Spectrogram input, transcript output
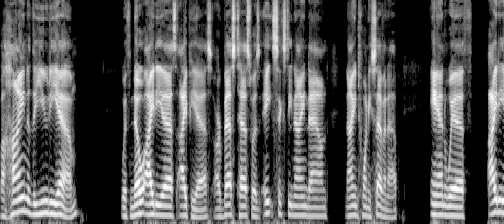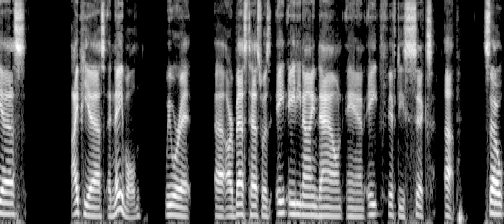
behind the UDM, with no IDS, IPS, our best test was 869 down, 927 up. And with IDS, IPS enabled, we were at uh, our best test was 889 down and 856 up. So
